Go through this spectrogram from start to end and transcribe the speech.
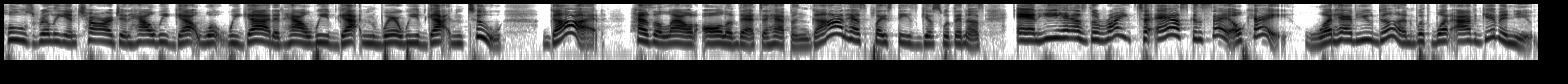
who's really in charge and how we got what we got and how we've gotten where we've gotten to. God has allowed all of that to happen. God has placed these gifts within us, and He has the right to ask and say, Okay, what have you done with what I've given you?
